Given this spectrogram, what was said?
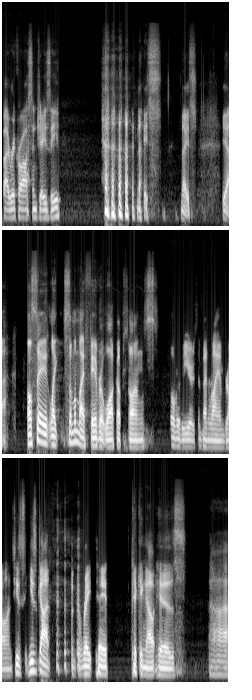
by Rick Ross and Jay Z. nice, nice. Yeah, I'll say like some of my favorite walk-up songs over the years have been Ryan Braun's. He's he's got a great taste picking out his uh,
